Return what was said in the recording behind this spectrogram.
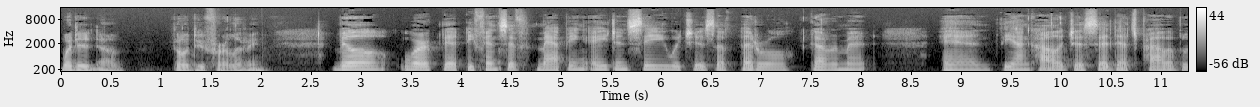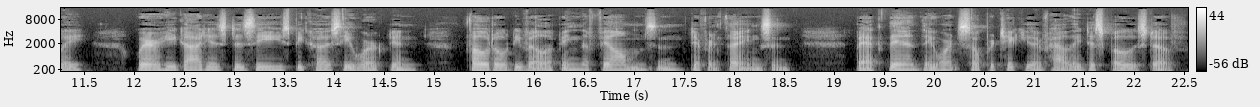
What did um, Bill do for a living? Bill worked at Defensive Mapping Agency, which is a federal government, and the oncologist said that's probably where he got his disease because he worked in photo developing the films and different things. And back then, they weren't so particular of how they disposed of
